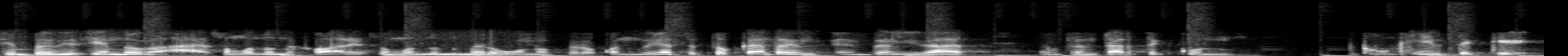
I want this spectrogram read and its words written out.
siempre diciendo, ah, somos los mejores, somos los número uno, pero cuando ya te toca en, realidad enfrentarte con, con gente que,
